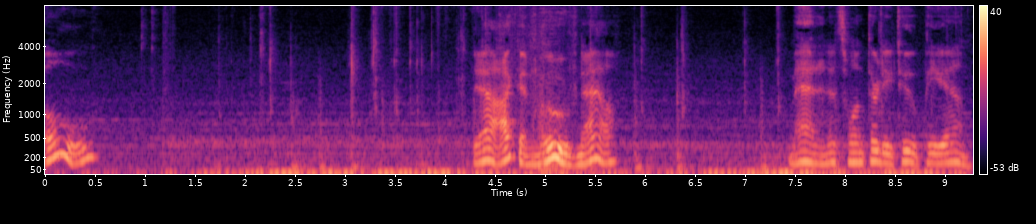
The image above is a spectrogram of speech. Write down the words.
Oh. Yeah, I can move now. Man, and it's 1.32 p.m.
